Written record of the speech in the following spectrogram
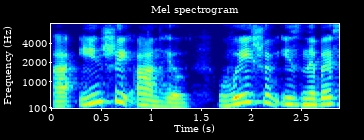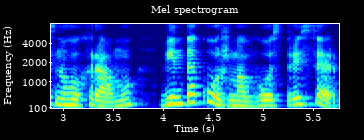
А інший ангел вийшов із небесного храму, він також мав гострий серп.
